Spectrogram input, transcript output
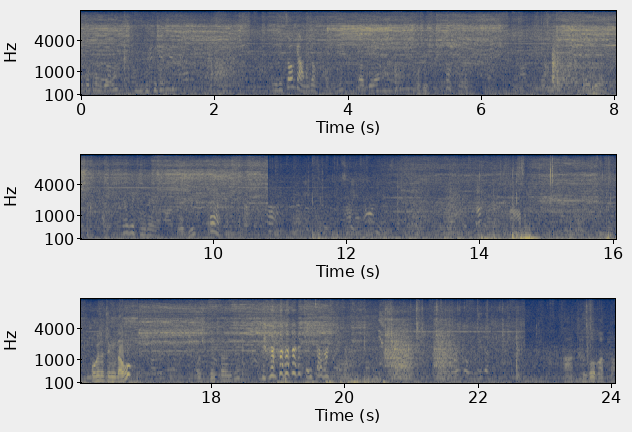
이거 건드려? 우리 저기 앉았거든요 어디에? 어디? 저 도래 어디야? 여기 도래요 여기? 네 거기서 찍는다고? 어 괜찮은데? 괜찮아 아 그거 같다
